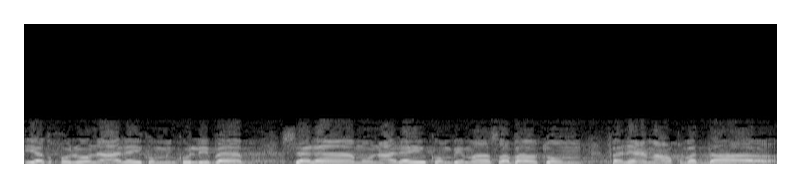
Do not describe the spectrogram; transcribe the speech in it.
يدخلون عليكم من كل باب. سلام عليكم بما صبرتم فنعم عقب الدار.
